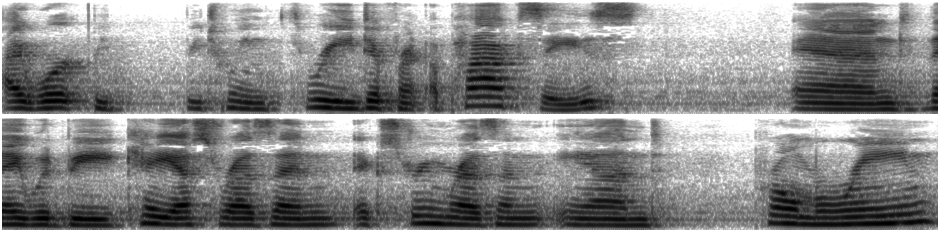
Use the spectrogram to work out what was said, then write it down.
I work be between three different epoxies and they would be KS Resin, Extreme Resin, and Pro Marine.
